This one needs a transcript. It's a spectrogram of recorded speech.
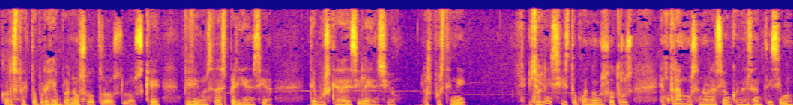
con respecto, por ejemplo, a nosotros, los que vivimos esta experiencia de búsqueda de silencio, los pustinik, y yo le insisto, cuando nosotros entramos en oración con el Santísimo,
